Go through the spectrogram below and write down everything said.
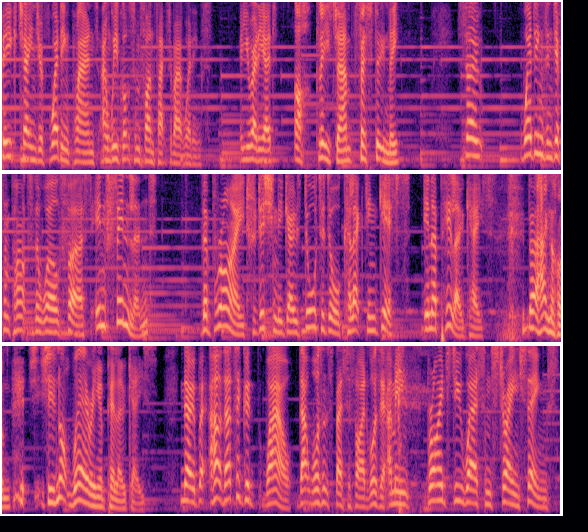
big change of wedding plans, and we've got some fun facts about weddings. Are you ready, Ed? Oh, please, Jam, festoon me. So, weddings in different parts of the world first. In Finland, the bride traditionally goes door to door collecting gifts in a pillowcase. No, hang on. She's not wearing a pillowcase. No, but oh, that's a good. Wow, that wasn't specified, was it? I mean, brides do wear some strange things,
